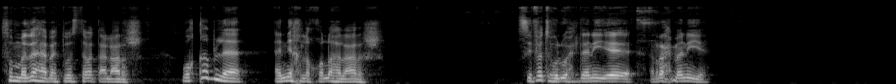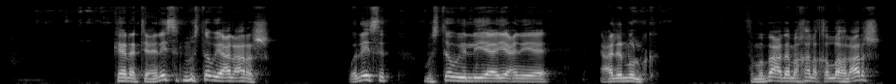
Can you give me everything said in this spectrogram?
ثم ذهبت واستوت على العرش. وقبل أن يخلق الله العرش صفته الوحدانية الرحمانية كانت يعني ليست مستوية على العرش وليست مستوية اللي يعني على الملك. ثم بعدما خلق الله العرش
